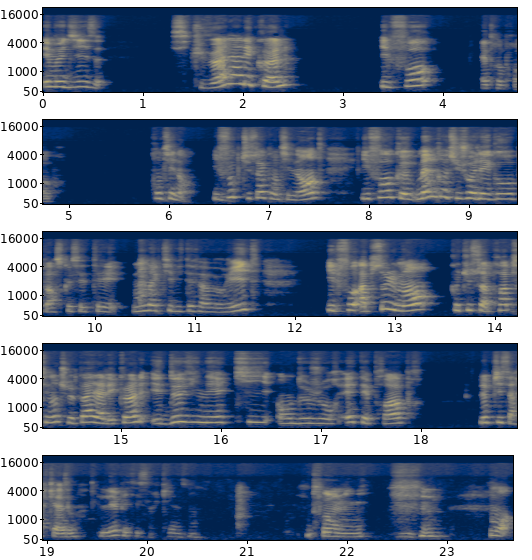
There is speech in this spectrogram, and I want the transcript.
et me disent, si tu veux aller à l'école, il faut Être propre. continent. Il faut que tu sois continente. Il faut que, même quand tu joues au Lego, parce que c'était mon activité favorite, il faut absolument que tu sois propre, sinon tu peux pas aller à l'école et deviner qui en deux jours était propre. Le petit sarcasme. Les petits sarcasmes. Toi en mini. Moi.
